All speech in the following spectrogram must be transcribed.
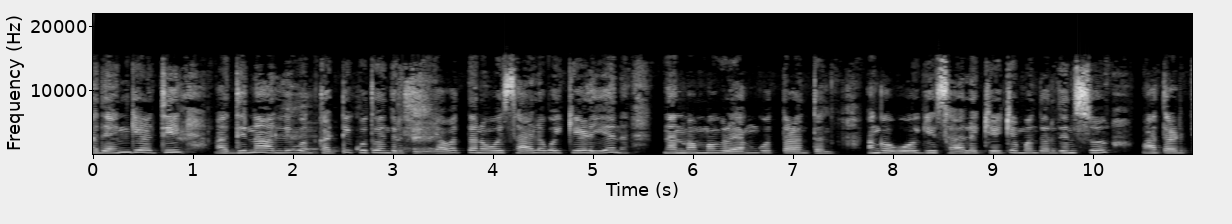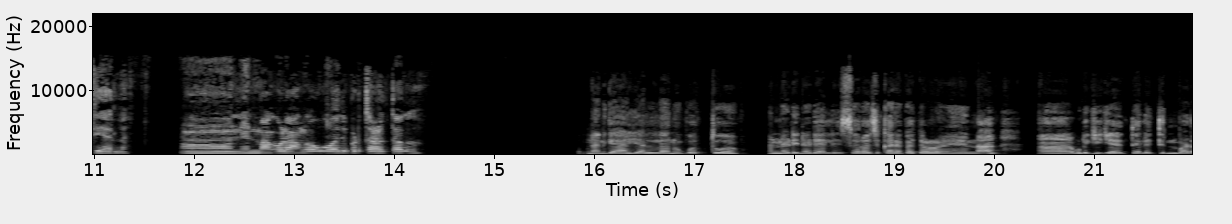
ಅದ್ ಹೆಂಗ್ ಹೇಳ್ತಿ? ಆ ದಿನ ಅಲ್ಲಿ ಒಂದ್ ಕಟ್ಟಿ ಕೂತ್ಕೊಂಡಿರ್ತಿ ಯಾವತ್ತನ ಹೋಗಿ ಶಾಲೆಗೆ ಹೋಗಿ ಕೇಳಿ ಏನ್? ನನ್ ಮೊಮ್ಮಗಳು ಹೆಂಗ್ ಓದ್ತಾಳಂತಂದು ಹಂಗ ಹೋಗಿ ಶಾಲೆ ಕೇಳ್ಕೊಂಬಂದವ್ರ ದಿನ್ಸು ಮಾತಾಡ್ತೀಯಲ್ಲ. ಹ್ಮ್ ನಿನ್ ಮಗಳು ಹಂಗ ಓದಿ ಬಿಡ್ತಾಳ ತಗ. ನನ್ಗೆ ಎಲ್ಲಾನು ಗೊತ್ತು. ನಡಿ ನಡಿ ಅಲ್ಲಿ ಸರೋಜ ಕಾರ್ಯಕರ್ತಳು ನಿನ್ನ ಹುಡುಗಿಗೆ ತಲೆ ತಿನ್ಬೇಡ.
